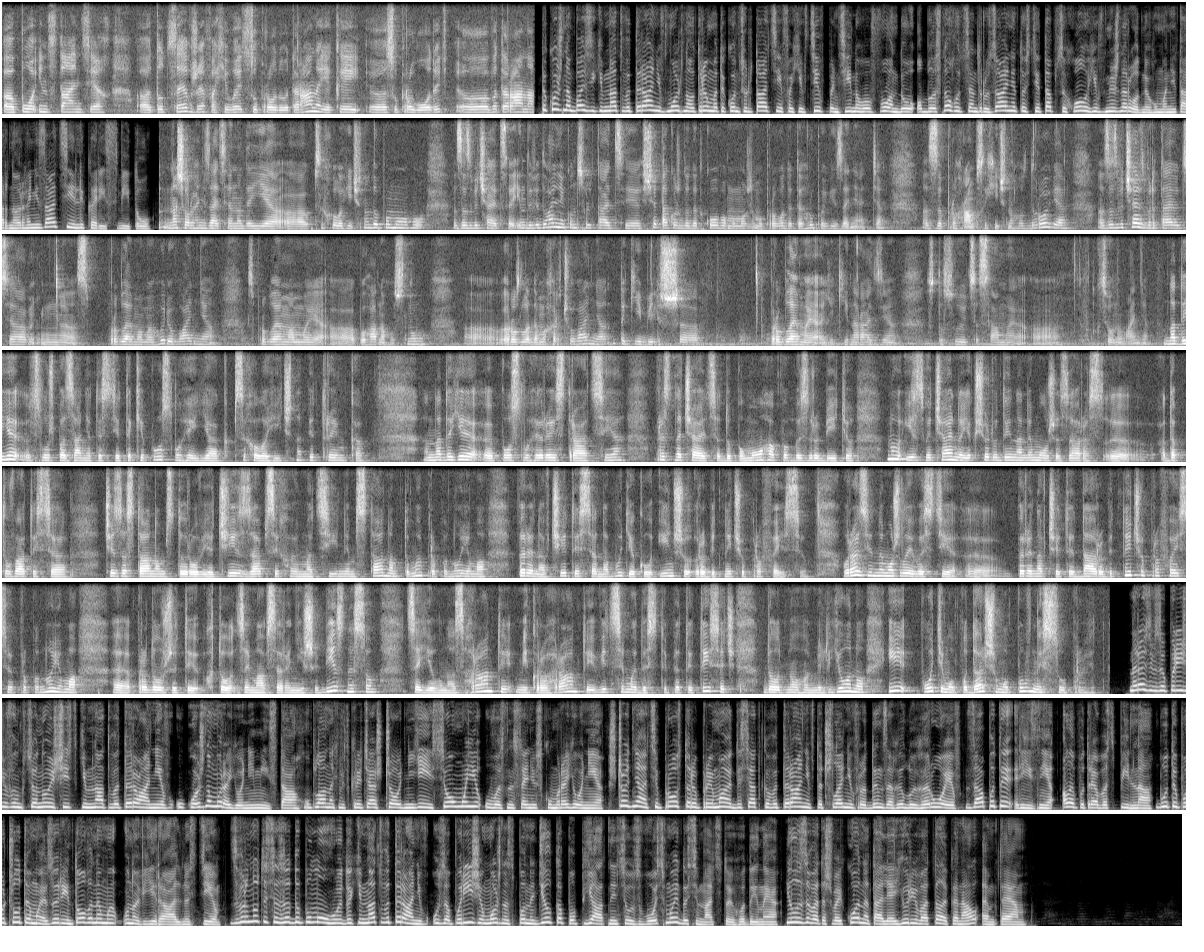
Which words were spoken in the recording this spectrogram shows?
е, по інстанціях, е, то це вже фахівець супроводу ветерана, який е, супроводить ветерана Також на базі кімнат ветеранів можна отримати консультації фахівців пенсійного фонду, обласного центру зайнятості та психологів міжнародної гуманітарної організації Лікарі світу. Наша організація надає психологічну допомогу. Зазвичай це індивідуальні консультації. Ще також додатково ми можемо проводити групові заняття з програм психічного здоров'я. Зазвичай звертаються з проблемами горювання, з проблемами е, поганого сну, е, розладами харчування. Такі більш е, проблеми, які наразі стосуються саме функціонування. Надає служба зайнятості такі послуги, як психологічна підтримка, надає е, послуги реєстрація, призначається допомога по безробіттю. Ну і, звичайно, якщо людина не може зараз е, адаптуватися чи за станом здоров'я, чи за психоемоційним станом, то ми пропонуємо перенавчитися на будь-яку іншу робітничу професію. У разі неможливості е, перенавчити на робітничу професію, пропонуємо е, продовжити, хто займався раніше бізнесом. Це є у нас гранти, мікрогранти від 75 тисяч до 1 мільйону, і потім у подальшому повний супровід. Наразі в Запоріжжі функціонує шість кімнат ветеранів у кожному районі міста. У планах відкриття ще однієї сьомої у Вознесенівському районі. Щодня ці простори приймають десятки ветеранів та членів родин загиблих героїв. Запити різні, але потреба спільна бути почутими, зорієнтованими у новій реальності. Звернутися за допомогою до кімнат ветеранів у Запоріжжі можна з понеділка по п'ятницю з 8 до 17 години. Єлизавета Швайко, Наталія Юрєва, телеканал МТМ.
